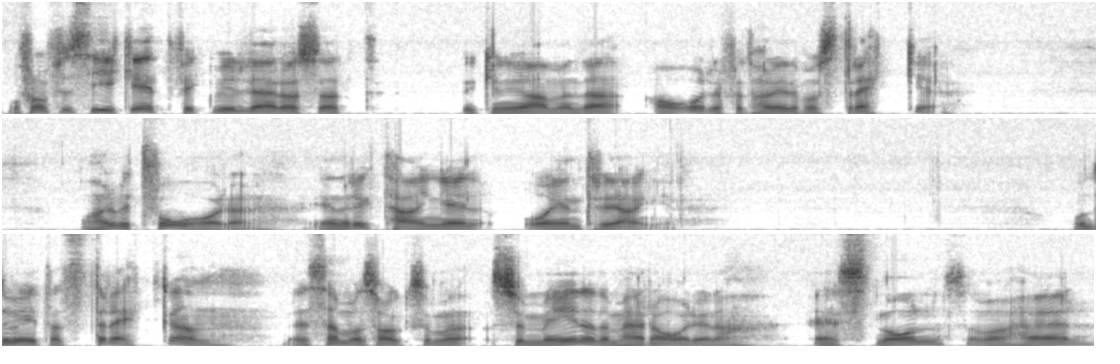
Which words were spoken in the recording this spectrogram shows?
Och från fysik 1 fick vi lära oss att vi kunde använda arer för att ta reda på sträckor. Och här har vi två arer, en rektangel och en triangel. Och du vet att sträckan, det är samma sak som att summera de här radierna. S0 som var här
